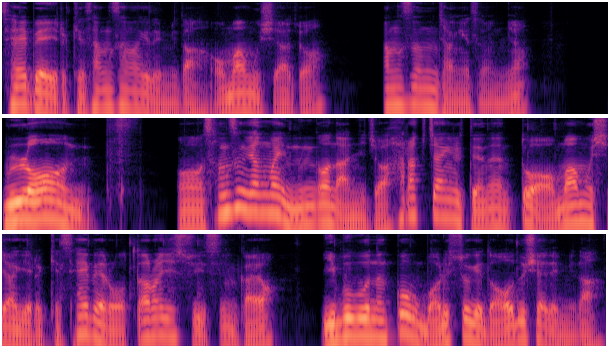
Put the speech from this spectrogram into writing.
3배 이렇게 상승하게 됩니다. 어마무시하죠. 상승장에서는요. 물론 어, 상승장만 있는 건 아니죠. 하락장일 때는 또 어마무시하게 이렇게 3배로 떨어질 수 있으니까요. 이 부분은 꼭 머릿속에 넣어두셔야 됩니다.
